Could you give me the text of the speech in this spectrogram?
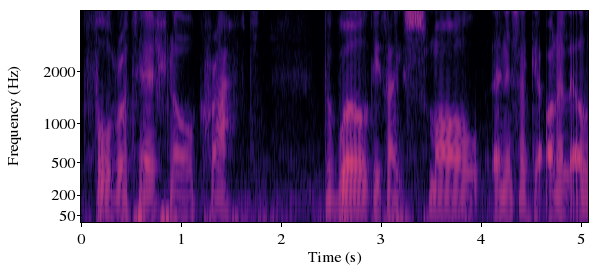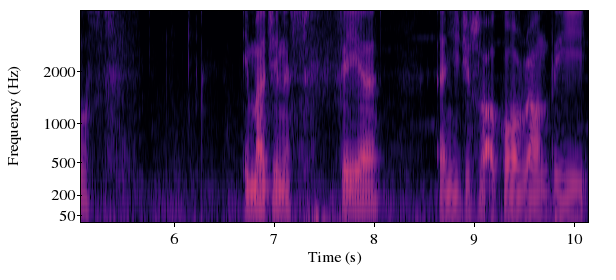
full rotational craft. The world is like small and it's like on a little. Imagine a sphere, and you just sort of go around the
